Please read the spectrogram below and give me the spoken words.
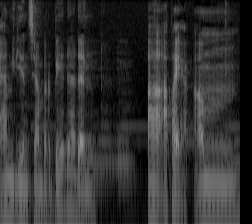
ambience yang berbeda dan uh, apa ya um,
